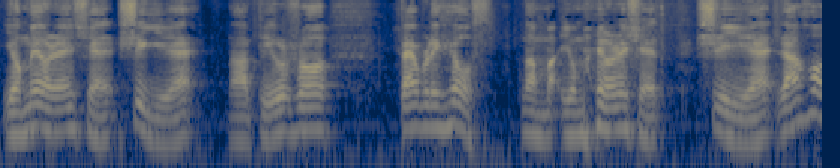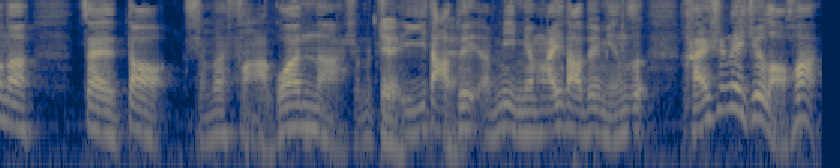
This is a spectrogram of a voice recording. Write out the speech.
有没有人选市议员啊？比如说 Beverly Hills，那么有没有人选市议员？然后呢，再到什么法官呐、啊，什么这一大堆啊，密密麻麻一大堆名字。还是那句老话，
